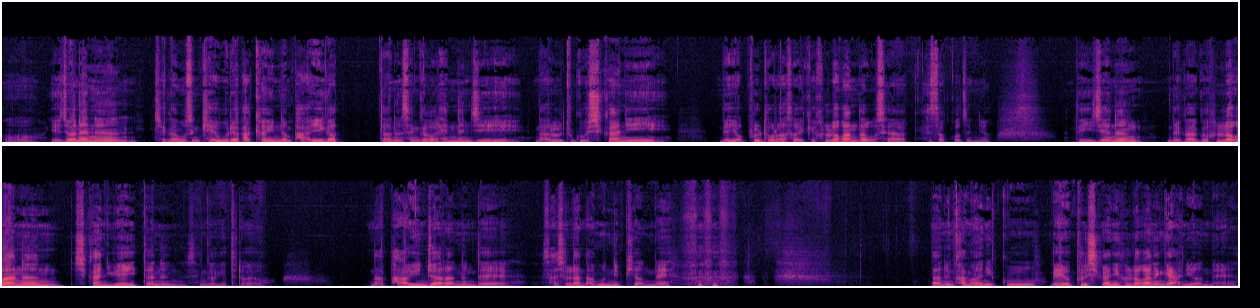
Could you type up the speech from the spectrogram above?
어, 예전에는 제가 무슨 개울에 박혀 있는 바위 같다는 생각을 했는지 나를 두고 시간이 내 옆을 돌아서 이렇게 흘러간다고 생각했었거든요. 근데 이제는 내가 그 흘러가는 시간 위에 있다는 생각이 들어요. 나 바위인 줄 알았는데 사실 나 나뭇잎이었네. 나는 가만히 있고 내 옆을 시간이 흘러가는 게 아니었네.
